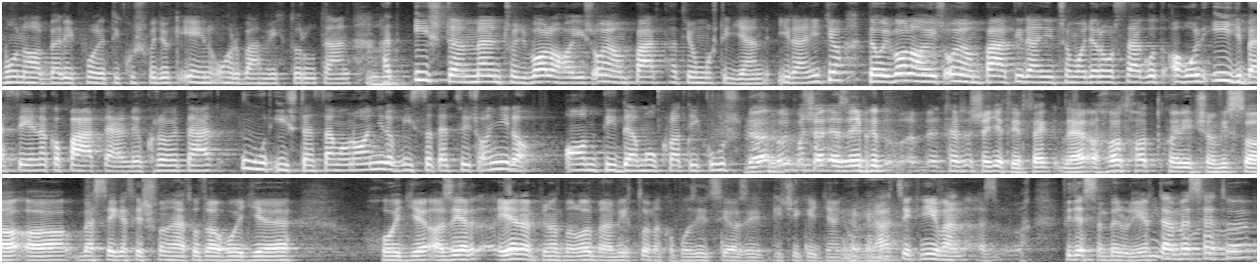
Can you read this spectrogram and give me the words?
vonalbeli politikus vagyok én Orbán Viktor után. Uh-huh. Hát Isten ments, hogy valaha is olyan párt, hát jó, most ilyen irányítja, de hogy valaha is olyan párt irányítsa Magyarországot, ahol így beszélnek a pártelnökről. Tehát Úristen számomra annyira visszatetsző és annyira antidemokratikus. De bocsánat, ez egyébként természetesen egyetértek, de hadd had kanítson vissza a beszélgetés vonalát oda, hogy hogy azért jelen pillanatban Orbán Viktornak a pozíció azért kicsit gyengülni látszik. Nyilván ez Fideszen belül értelmezhető,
